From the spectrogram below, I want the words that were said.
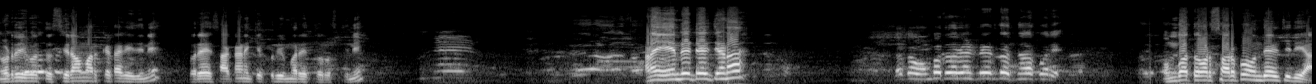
ನೋಡ್ರಿ ಇವತ್ತು ಸಿರಾ ಮಾರ್ಕೆಟ್ ಆಗಿದ್ದೀನಿ ಬರೇ ಸಾಕಾಣಿಕೆ ಕುರಿ ಮರಿ ತೋರಿಸ್ತೀನಿ. ಅಣ್ಣ ಏನ್ ರೇಟ್ ಹೇಳ್ತಿ ಅಣ್ಣ? ಒಂಬತ್ತುವರೆ ಸಾವಿರ ರೂಪಾಯಿ ಒಂದೇ ಹೇಳ್ತಿದೀಯಾ?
